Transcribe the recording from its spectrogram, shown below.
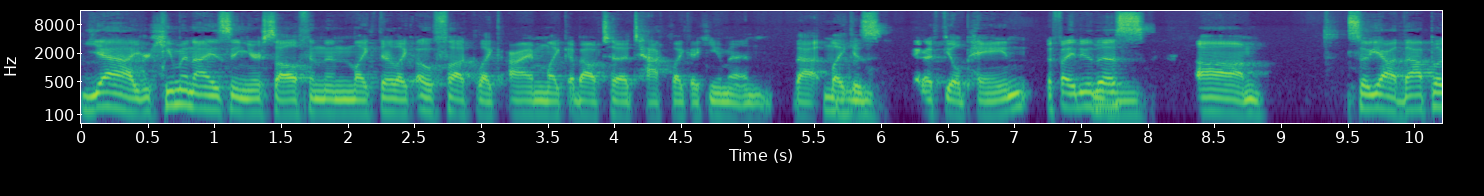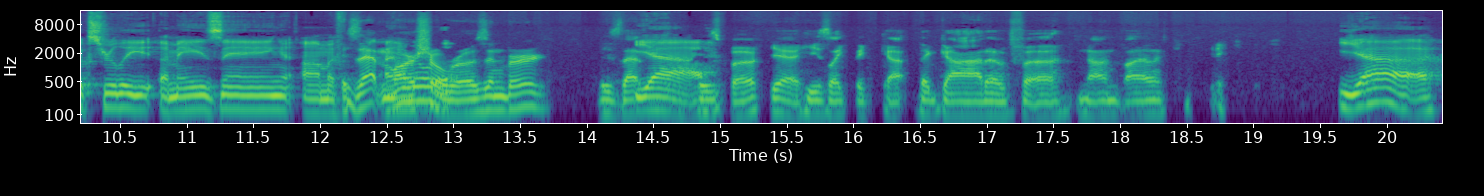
yeah, you're humanizing yourself and then like they're like, "Oh fuck, like I'm like about to attack like a human that like Mhm. is going to feel pain if I do this." Um so yeah, that book's really amazing. Um if is that I don't know marshall rosenberg is that Yeah. his book yeah he's like the god the god of uh nonviolent communication. Yeah,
